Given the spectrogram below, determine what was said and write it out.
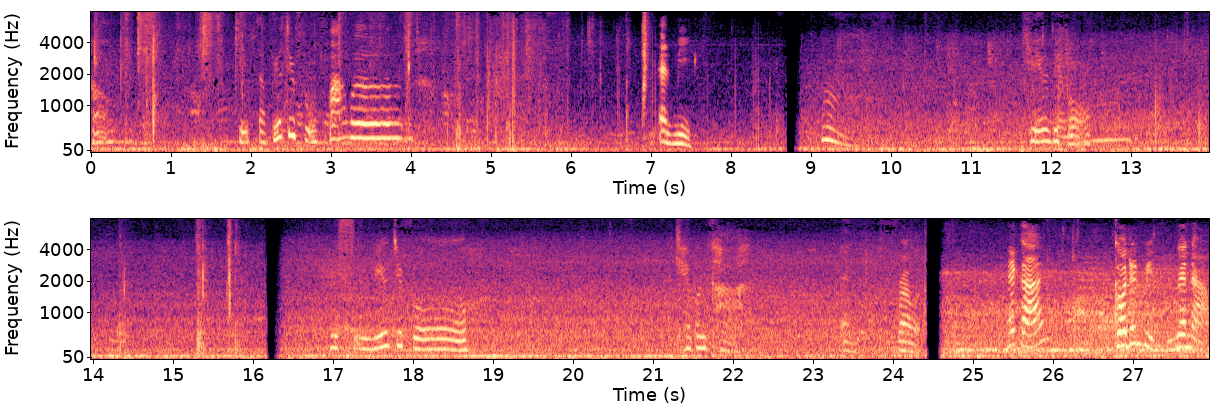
house. It's a beautiful flower. And me. Beautiful. It's beautiful cable car and flower. Hey guys, Golden Beach, Vietnam.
